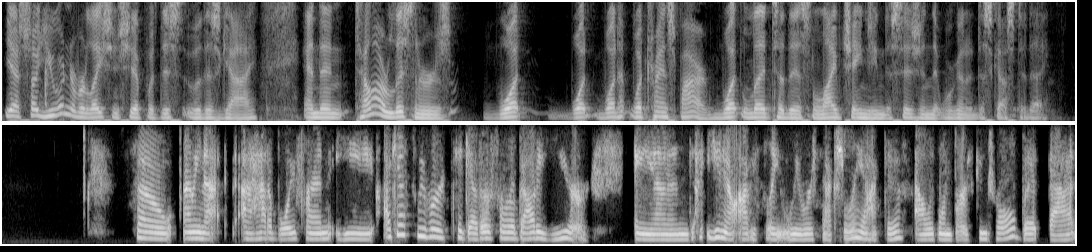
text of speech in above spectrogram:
Yeah. So you were in a relationship with this, with this guy and then tell our listeners what, what, what, what transpired, what led to this life changing decision that we're going to discuss today. So, I mean, I, I had a boyfriend. He, I guess we were together for about a year. And, you know, obviously we were sexually active. I was on birth control, but that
